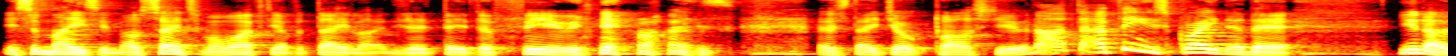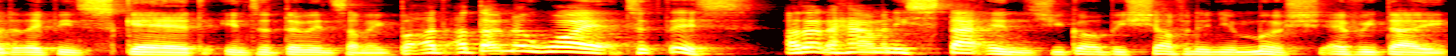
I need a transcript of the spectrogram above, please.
It's amazing. I was saying to my wife the other day, like the, the, the fear in their eyes as they jog past you. And I, I think it's great that they're, you know, that they've been scared into doing something. But I, I don't know why it took this. I don't know how many statins you've got to be shoving in your mush every day.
